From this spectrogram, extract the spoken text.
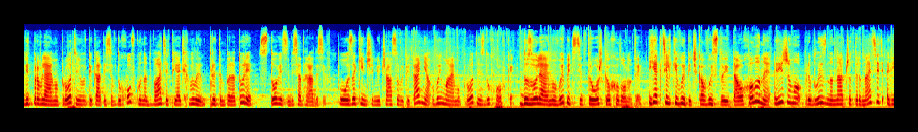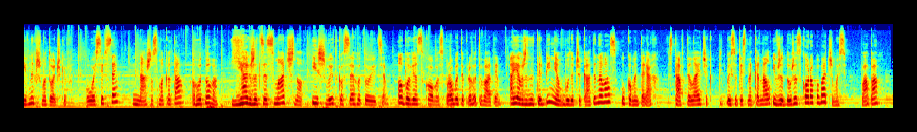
Відправляємо противень випікатися в духовку на 25 хвилин при температурі 180 градусів. По закінченню часу випікання виймаємо противень з духовки, дозволяємо випічці трошки охолонути. Як тільки випічка вистоїть та охолоне, ріжемо приблизно на 14 рівних шматочків. Ось і все. Наша смакота готова. Як же це смачно і швидко все готується. Обов'язково спробуйте приготувати. А я вже з нетерпінням буду чекати на вас у коментарях. Ставте лайчик, підписуйтесь на канал і вже дуже скоро побачимось. Па-па!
